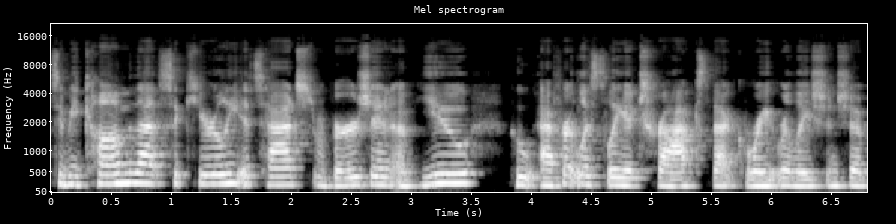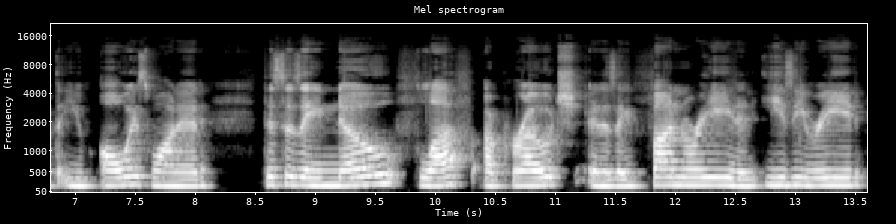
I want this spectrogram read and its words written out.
to become that securely attached version of you who effortlessly attracts that great relationship that you've always wanted. This is a no fluff approach. It is a fun read, an easy read,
